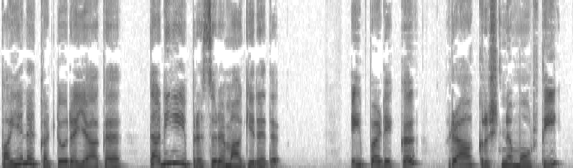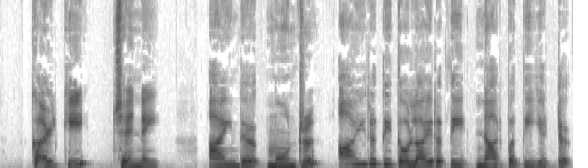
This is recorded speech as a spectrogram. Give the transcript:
பயண கட்டுரையாக தனியே பிரசுரமாகிறது. இப்படிக்கு ரா. கிருஷ்ணமூர்த்தி கல்கி சென்னை. ஐந்து மூன்று ஆயிரத்தி தொள்ளாயிரத்தி நாற்பத்தி எட்டு.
